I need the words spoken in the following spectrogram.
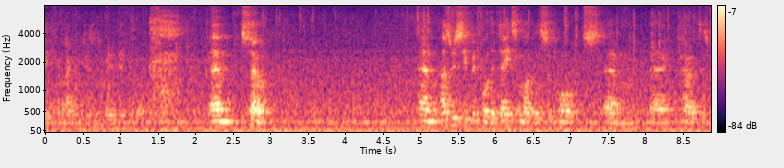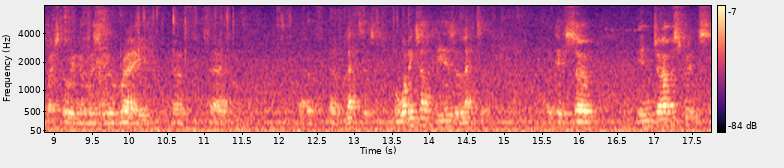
different languages is really difficult. Um, so, um, as we see before, the data model supports um, uh, characters by storing them as an array of, um, of, of, letters. But what exactly is a letter? Okay, so in JavaScript,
